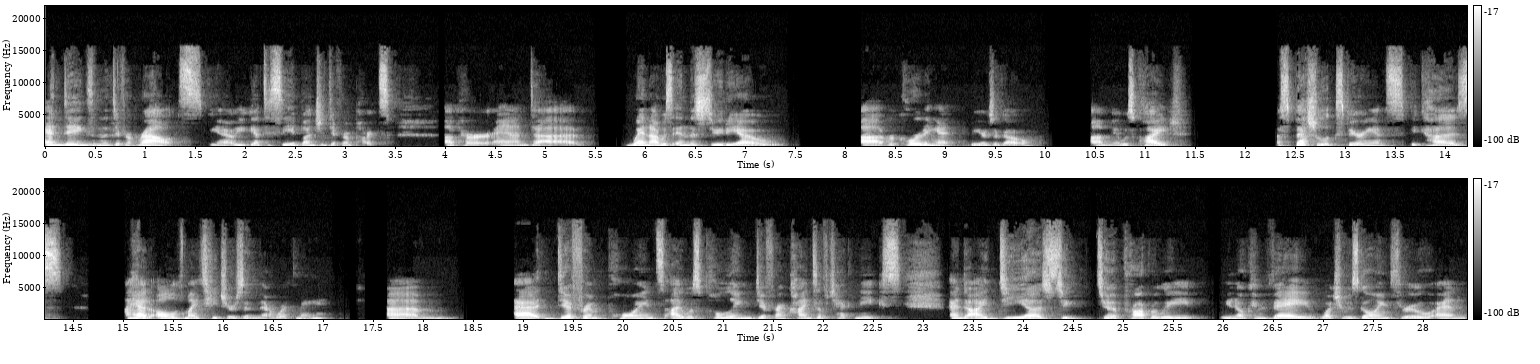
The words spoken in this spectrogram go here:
endings and the different routes you know you get to see a bunch of different parts of her. And uh, when i was in the studio uh, recording it years ago um, it was quite a special experience because I had all of my teachers in there with me. Um, at different points, I was pulling different kinds of techniques and ideas to to properly, you know, convey what she was going through, and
